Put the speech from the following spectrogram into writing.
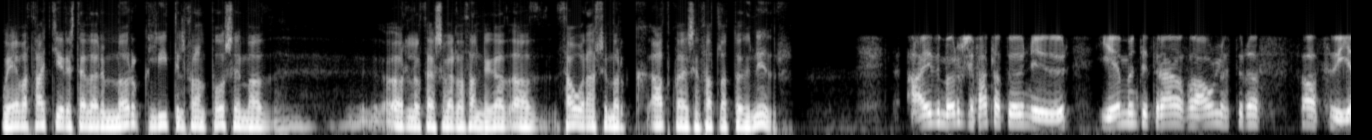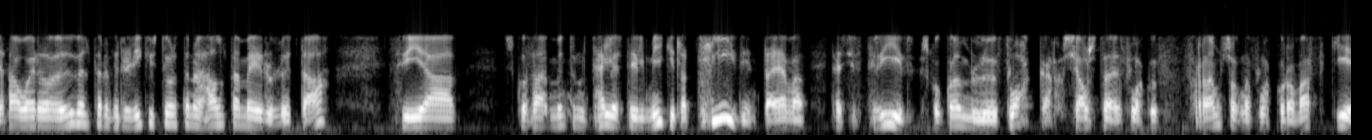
og ef að það gerist ef það eru mörg lítil frambóð sem að örlög þess verða þannig að, að þá er hansi mörg atkvæði sem falla döðu niður? Æði mörg sem falla döðu niður, ég myndi draga þá álöftuna á því að þá er það auðveldara fyrir ríkistjórnana að halda meiru hluta því að sko það myndur nú teljast til mikill að tíðinda ef að þessi þrýr sko gömlu flokkar, sjálfstæðisflokkur, framsóknarflokkur og vafgi,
